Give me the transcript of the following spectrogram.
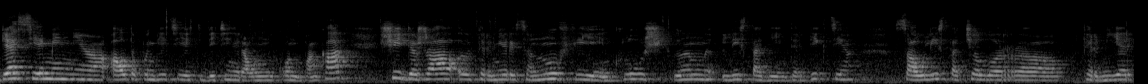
De asemenea, altă condiție este deținerea unui cont bancar și deja fermierii să nu fie incluși în lista de interdicție sau lista celor uh, fermieri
